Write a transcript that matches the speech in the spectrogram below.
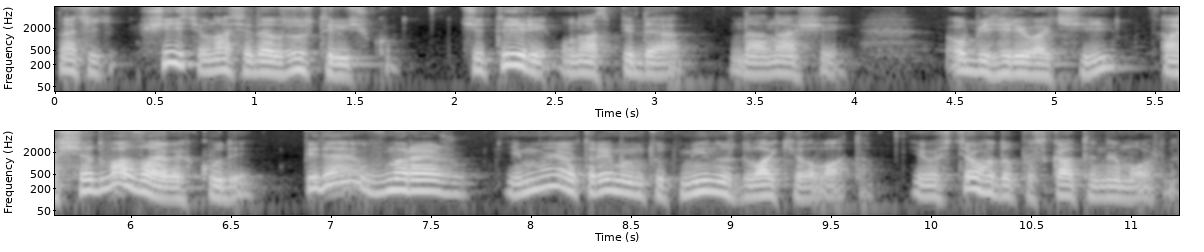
Значить, 6 у нас йде в зустрічку. 4 у нас піде на наші обігрівачі, а ще 2 зайвих куди? Піде в мережу, і ми отримаємо тут мінус 2 кВт. І ось цього допускати не можна.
